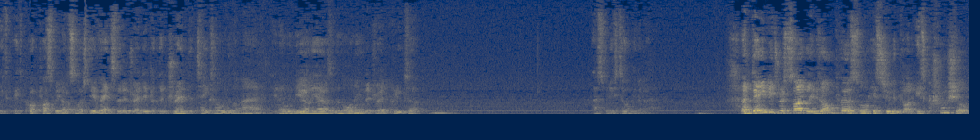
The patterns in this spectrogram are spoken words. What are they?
it's quite possibly not so much the events that are dreaded, but the dread that takes over the man. You know, in the early hours of the morning, the dread creeps up. Hmm. That's what he's talking about. And David's recital of his own personal history with God is crucial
